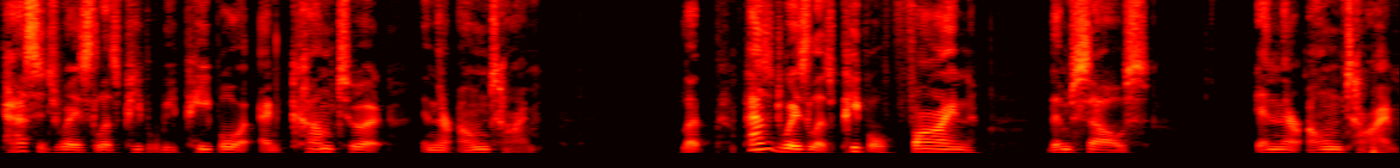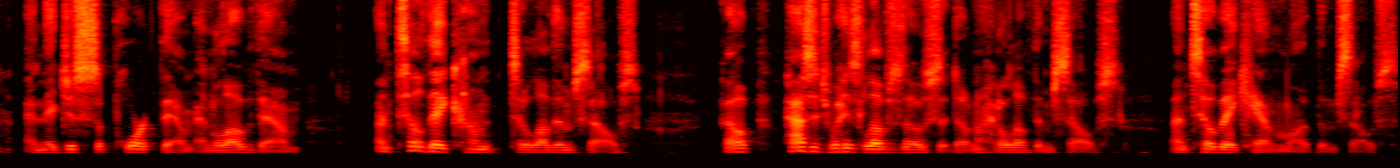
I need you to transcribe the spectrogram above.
passageways lets people be people and come to it in their own time. Let passageways lets people find themselves in their own time and they just support them and love them until they come to love themselves. Passageways loves those that don't know how to love themselves until they can love themselves.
